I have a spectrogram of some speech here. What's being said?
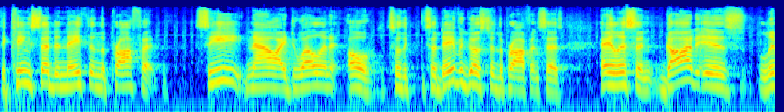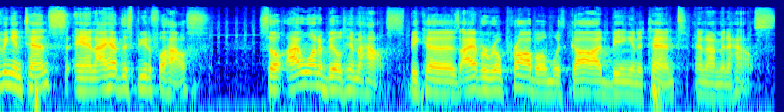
the king said to Nathan the prophet, See, now I dwell in. Oh, so, the, so David goes to the prophet and says, Hey, listen, God is living in tents, and I have this beautiful house. So I want to build him a house because I have a real problem with God being in a tent and I'm in a house.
